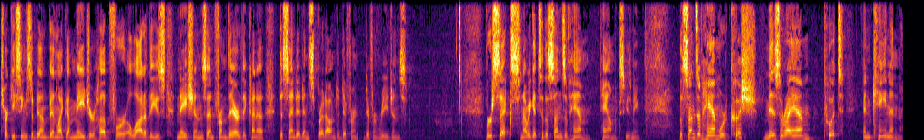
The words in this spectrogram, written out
Turkey seems to have been, been like a major hub for a lot of these nations, and from there they kind of descended and spread out into different different regions. Verse six. Now we get to the sons of Ham. Ham, excuse me. The sons of Ham were Cush, Mizraim, Put, and Canaan.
